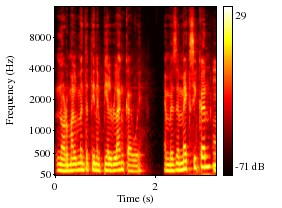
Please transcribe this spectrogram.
normalmente tienen piel blanca, güey. En vez de Mexican, mm.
